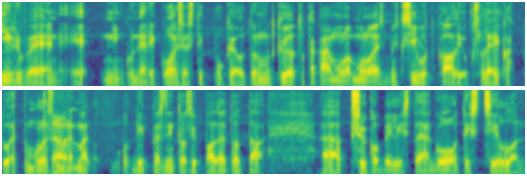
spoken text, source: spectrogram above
hirveän e, niin kuin erikoisesti pukeutunut. Mutta kyllä totta kai mulla, mulla on esimerkiksi sivut kaljuksi leikattu, että mulla semmoinen, mä dikkasin tosi paljon tota, psykobilista ja gootista silloin.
